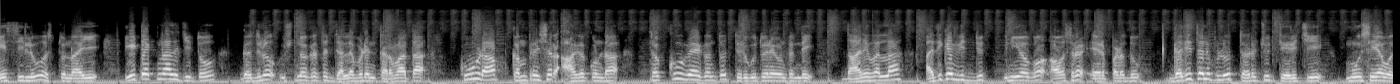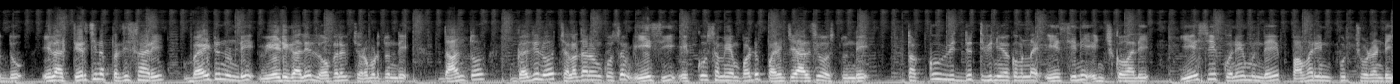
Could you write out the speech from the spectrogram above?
ఏసీలు వస్తున్నాయి. ఈ టెక్నాలజీతో గదిలో ఉష్ణోగ్రత జల్లబడిన తర్వాత కూడా కంప్రెషర్ ఆగకుండా తక్కువ వేగంతో తిరుగుతూనే ఉంటుంది. దానివల్ల అధిక విద్యుత్ వినియోగం అవసరం ఏర్పడదు. గది తలుపులు తరచూ తెరిచి మూసేయవద్దు. ఇలా తెరిచిన ప్రతిసారి బయట నుండి వేడి గాలి లోపలికి చొరబడుతుంది. దాంతో గదిలో చల్లదనం కోసం ఏసీ ఎక్కువ సమయం పాటు పనిచేయాల్సి వస్తుంది. తక్కువ విద్యుత్ వినియోగం ఉన్న ఏసీని ఎంచుకోవాలి. ఏసీ కొనే ముందే పవర్ ఇన్పుట్ చూడండి.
